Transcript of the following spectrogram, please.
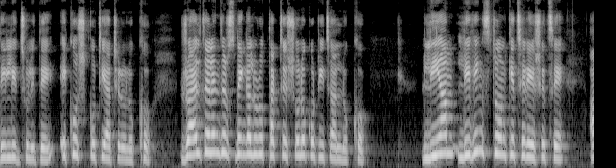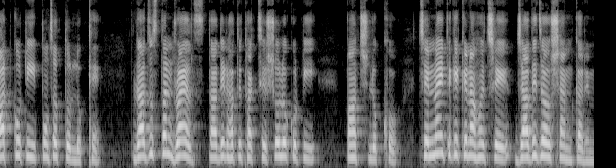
দিল্লির ঝুলিতে একুশ কোটি আঠেরো লক্ষ। রয়্যাল চ্যালেঞ্জার্স বেঙ্গালুরু থাকছে ষোলো কোটি চার লক্ষ। লিয়াম লিভিংস্টোনকে ছেড়ে এসেছে আট কোটি পঁচাত্তর লক্ষে। রাজস্থান রয়্যালস তাদের হাতে থাকছে ষোলো কোটি পাঁচ লক্ষ। চেন্নাই থেকে কেনা হয়েছে জাদেজা ও শ্যাম কারেন।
